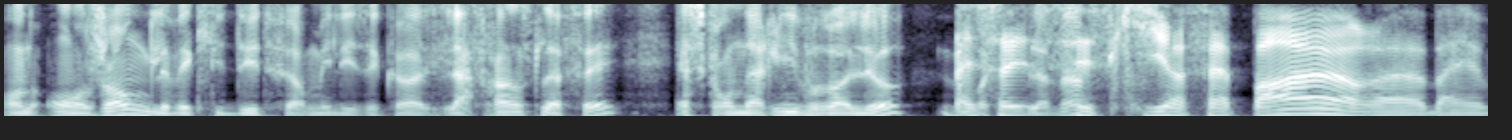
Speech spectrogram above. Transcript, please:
On, on jongle avec l'idée de fermer les écoles. La France l'a fait. Est-ce qu'on arrivera là? Ben, c'est ce qui a fait peur. Euh, ben,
